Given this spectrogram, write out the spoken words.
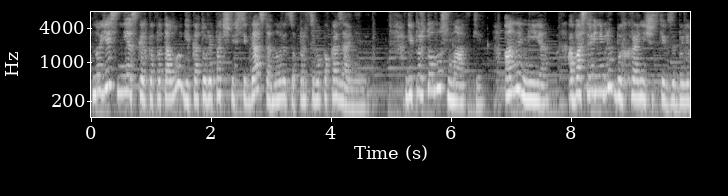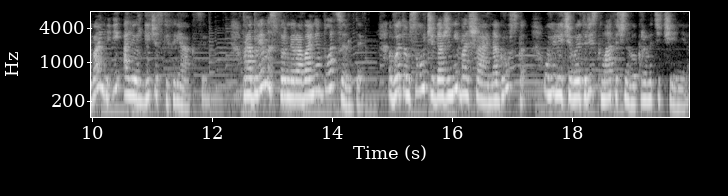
Но есть несколько патологий, которые почти всегда становятся противопоказаниями. Гипертонус матки, анемия, обострение любых хронических заболеваний и аллергических реакций – Проблемы с формированием плаценты. В этом случае даже небольшая нагрузка увеличивает риск маточного кровотечения.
